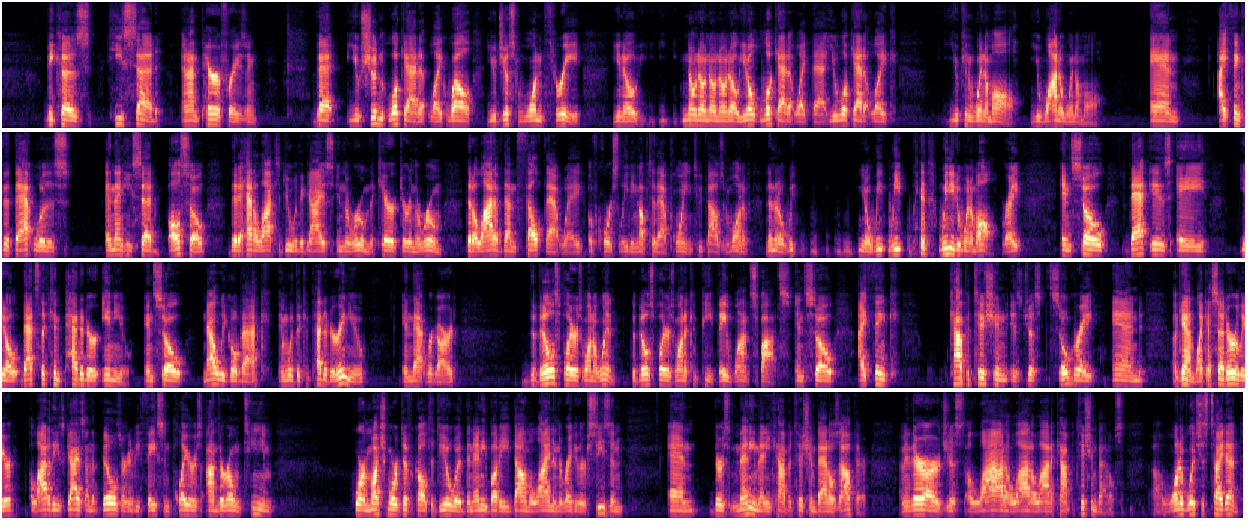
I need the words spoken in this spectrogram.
because he said, and I'm paraphrasing, that you shouldn't look at it like, well, you just won three. You know, no, no, no, no, no. You don't look at it like that. You look at it like you can win them all. You want to win them all and I think that that was, and then he said also that it had a lot to do with the guys in the room, the character in the room, that a lot of them felt that way, of course, leading up to that point in 2001 of, no, no, no, we, you know, we, we, we need to win them all, right? And so that is a, you know, that's the competitor in you. And so now we go back, and with the competitor in you, in that regard, the Bills players want to win. The Bills players want to compete. They want spots. And so I think competition is just so great. And again, like I said earlier, a lot of these guys on the Bills are going to be facing players on their own team who are much more difficult to deal with than anybody down the line in the regular season. And there's many, many competition battles out there. I mean, there are just a lot, a lot, a lot of competition battles. Uh, one of which is tight end.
